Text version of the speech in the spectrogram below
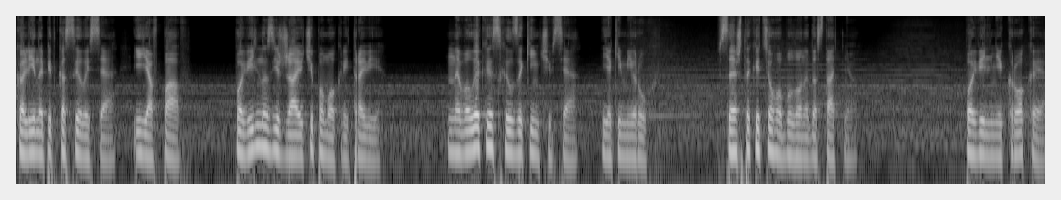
Коліна підкосилися, і я впав, повільно з'їжджаючи по мокрій траві. Невеликий схил закінчився, як і мій рух. Все ж таки цього було недостатньо. Повільні кроки,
